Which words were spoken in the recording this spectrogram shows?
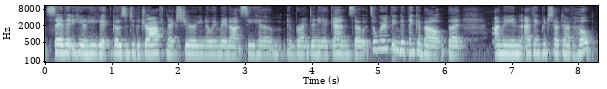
say that you know he get, goes into the draft next year. You know, we may not see him in Bryant-Denny again. So it's a weird thing to think about, but I mean, I think we just have to have hope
